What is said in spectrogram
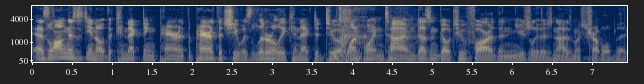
as long as you know the connecting parent, the parent that she was literally connected to at one point in time, doesn't go too far, then usually there's not as much trouble. But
